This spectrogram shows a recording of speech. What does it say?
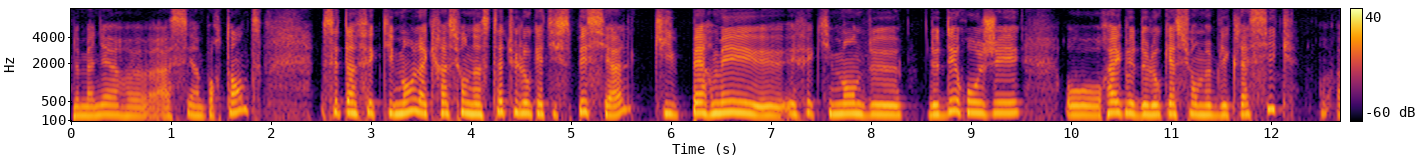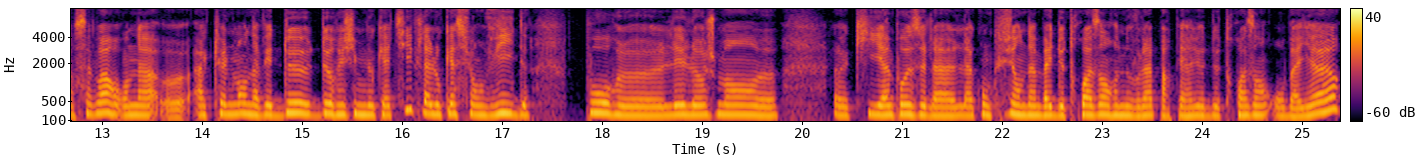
de manière assez importante. C'est effectivement la création d'un statut locatif spécial qui permet effectivement de, déroger aux règles de location meublée classique. À savoir, on a actuellement on avait deux, régimes locatifs la location vide pour les logements euh, qui impose la, conclusion d'un bail de trois ans renouvelable par période de trois ans au bailleur.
